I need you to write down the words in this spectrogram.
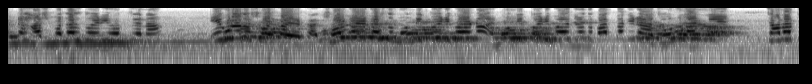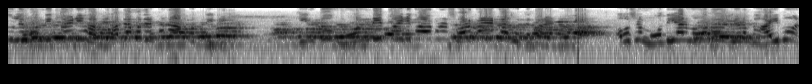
একটা হাসপাতাল তৈরি হচ্ছে না, এগুলো তো সরকারের কাজ। সরকারের কাজ তো মন্দির তৈরি করা নয়। মন্দির তৈরি করার জন্য তো বাদ বাকিরা আছে। অনুদান নিয়ে চাঁদা তুলে মন্দির তৈরি হবে, তাতে আমাদের কোনো আপত্তি নেই। কিন্তু মন্দির তৈরি করা কোনো সরকারের কাজ হতে পারে না। অবশ্য মোদী আর মমতা ভাই বোন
